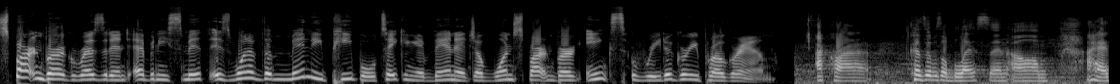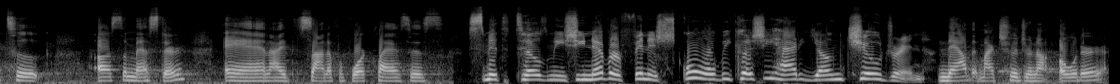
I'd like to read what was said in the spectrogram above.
Spartanburg resident Ebony Smith is one of the many people taking advantage of OneSpartanburg Inc.'s Re:Degree program. I cried because it was a blessing. Um, I had took a semester and I signed up for four classes. Smith tells me she never finished school because she had young children. Now that my children are older,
